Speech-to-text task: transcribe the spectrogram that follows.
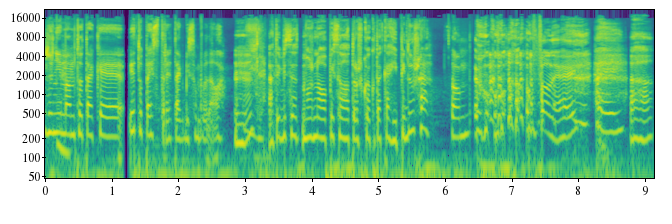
že nemám to také, je to pestre, tak by som povedala. Uh-huh. A ty by sa možno opísala trošku ako taká hippie duša? Som. Úplne, hej? Hej. Aha.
